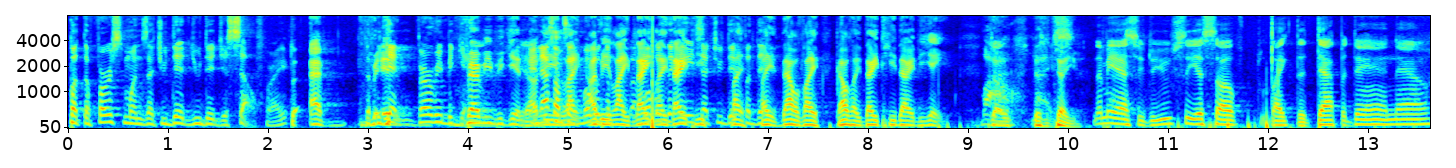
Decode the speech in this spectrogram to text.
But the first ones that you did, you did yourself, right? At The beginning, very beginning. very beginning. And I that's mean, what I'm saying. What I was mean, the- like, like, like, the age 19 that you did like, for them? like, that was like that was like 1998. Wow, So just to tell you, Let me ask you: Do you see yourself like the Dapper Dan now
